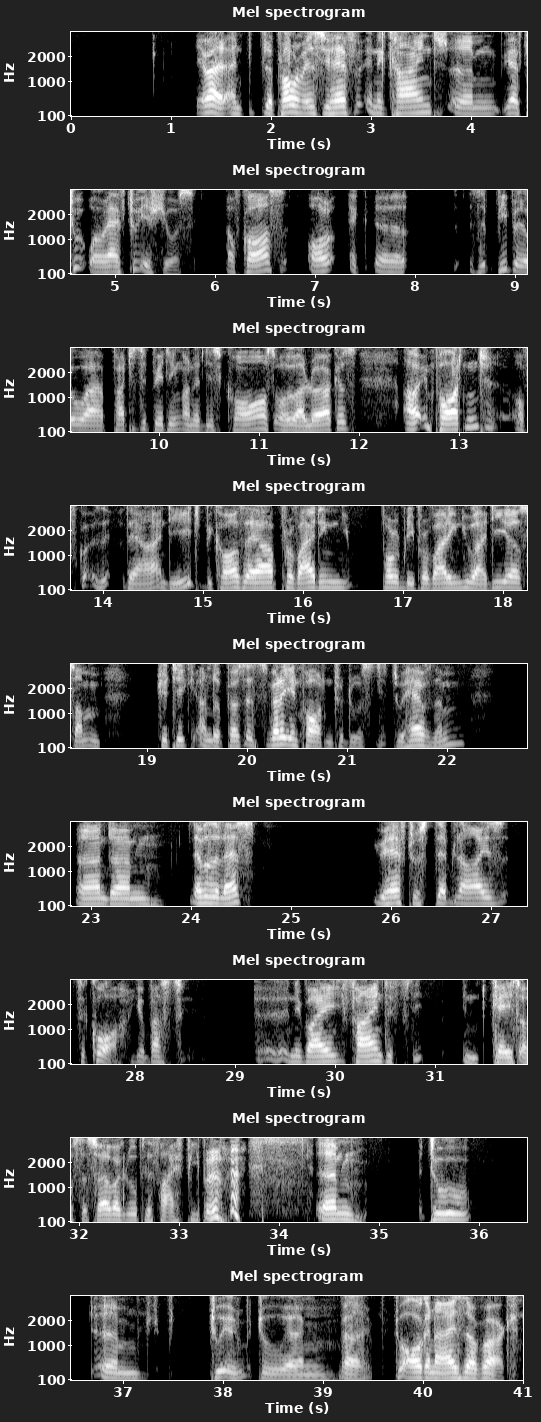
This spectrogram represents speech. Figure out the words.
yeah, well, and the problem is you have in a kind um, you have two well you have two issues. Of course, all uh, the people who are participating on a discourse or who are lurkers are important. Of course, they are indeed because they are providing probably providing new ideas, some critique under person. It's very important to do to have them, and um, nevertheless, you have to stabilize the core. You must, uh, in a way, find the, in case of the server group, the five people, um, to um, to to um, well to organize their work.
